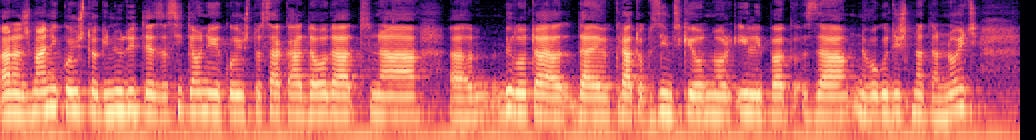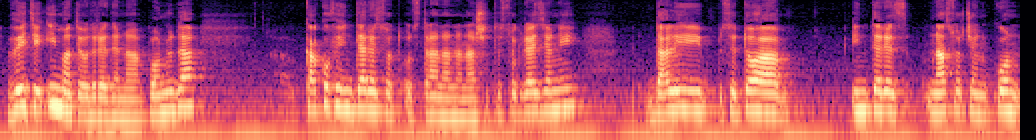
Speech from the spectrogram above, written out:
аранжмани кои што ги нудите за сите оние кои што сакаат да одат на било тоа да е краток зимски одмор или пак за новогодишната ноќ веќе имате одредена понуда. Каков е интересот од страна на нашите сограѓани? Дали се тоа интерес насочен кон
